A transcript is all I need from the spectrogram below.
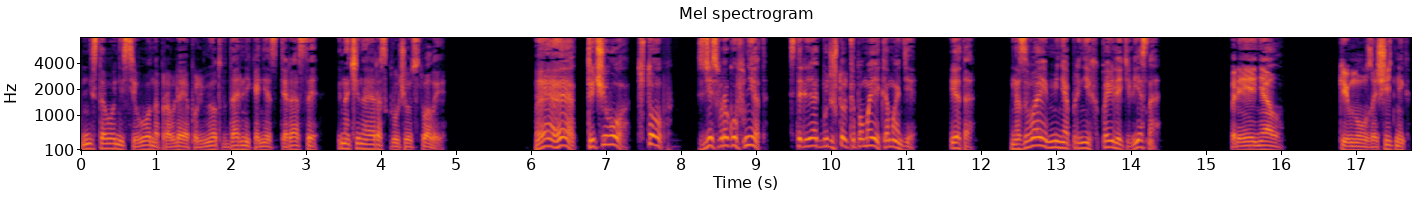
ни с того ни с сего направляя пулемет в дальний конец террасы и начиная раскручивать стволы. «Э-э, ты чего? Стоп! Здесь врагов нет! Стрелять будешь только по моей команде! Это, называй меня при них повелитель, ясно?» «Принял!» — кивнул защитник,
